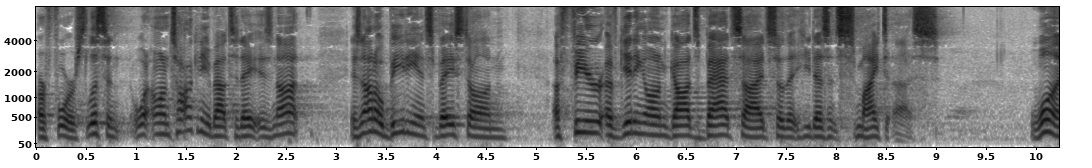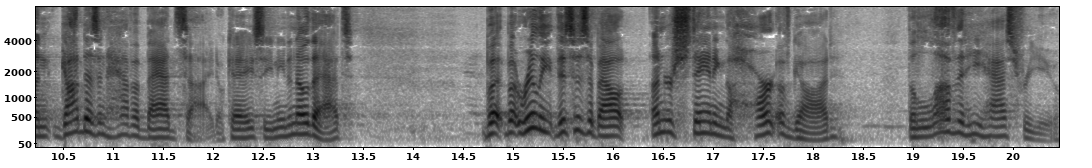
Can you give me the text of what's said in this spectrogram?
or force. Listen, what I'm talking to you about today is not, is not obedience based on a fear of getting on God's bad side so that He doesn't smite us. One, God doesn't have a bad side, okay? So you need to know that. But, but really, this is about understanding the heart of God the love that He has for you,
